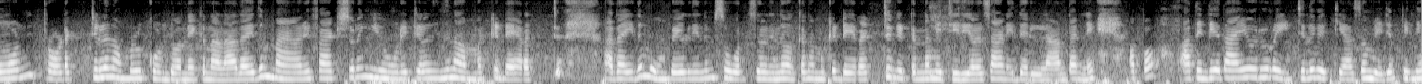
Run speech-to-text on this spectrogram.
ഓൺ പ്രൊഡക്റ്റിൽ നമ്മൾ കൊണ്ടുവന്നേക്കുന്നതാണ്. അതായത് മാനുഫാക്ചറിങ് യൂണിറ്റിൽ നിന്ന് നമുക്ക് ഡയറക്റ്റ് അതായത് മുംബൈയിൽ നിന്നും സൂറത്തിൽ നിന്നും ഒക്കെ നമുക്ക് ഡയറക്റ്റ് കിട്ടുന്ന മെറ്റീരിയൽസാണ് ഇതെല്ലാം തന്നെ. അപ്പോൾ അതിന്റേതായ ഒരു റേറ്റിൽ വ്യത്യാസം വരും. പിന്നെ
